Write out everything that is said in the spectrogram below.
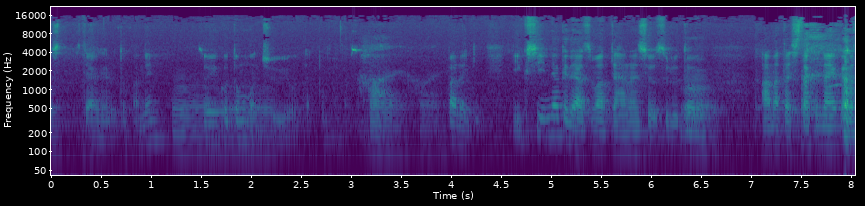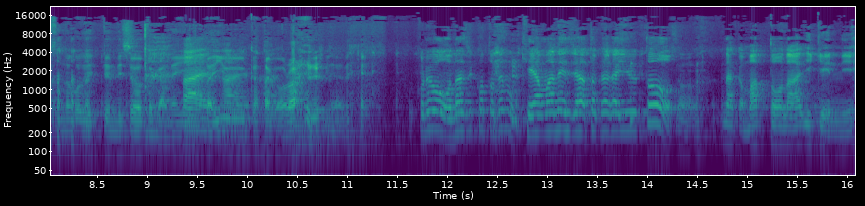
してあげるとかね。うん。そういうことも重要だと思います、はいはい。やっぱり育児だけで集まって話をすると、うん。あなたしたくないからそんなこと言ってんでしょとかね言はいはい。言う方がおられるんだよね、これを同じことでもケアマネージャーとかが言うと なんかまっとうな意見に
